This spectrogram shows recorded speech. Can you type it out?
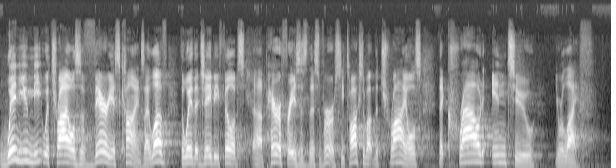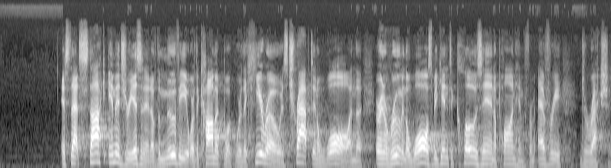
When you meet with trials of various kinds, I love the way that J.B. Phillips uh, paraphrases this verse. He talks about the trials that crowd into your life. It's that stock imagery, isn't it, of the movie or the comic book where the hero is trapped in a wall and the, or in a room and the walls begin to close in upon him from every direction.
